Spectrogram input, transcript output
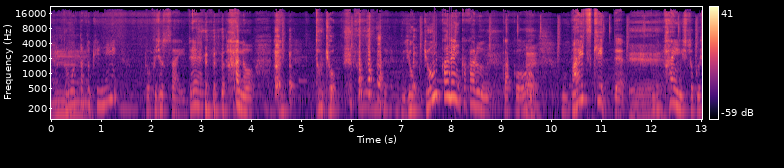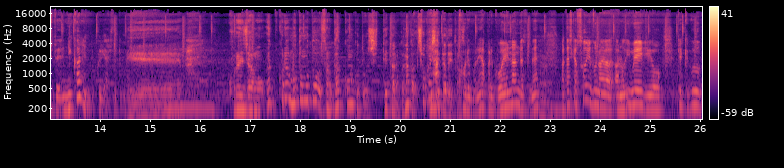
うん。と思った時に60歳で あの、はい、東京。よ4か年かかる学校を、はいもう毎月行って、もうへ単位取得して2か年でクリアしてきまえしへえ。これじゃあもうえこれはもともとその学校のことを知ってたのか？なんか紹介していただいたんでた。すか？これもねやっぱりご縁なんですね。私がそういうふうなあのイメージを結局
